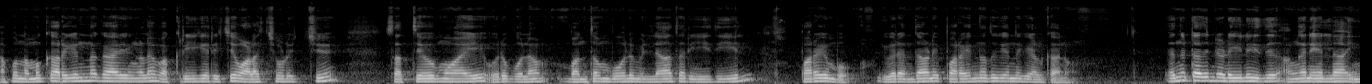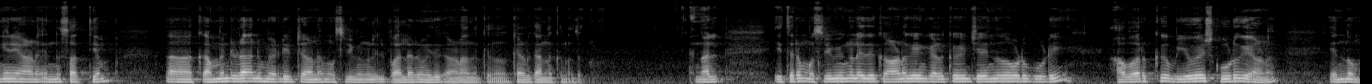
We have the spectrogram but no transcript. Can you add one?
അപ്പോൾ നമുക്കറിയുന്ന കാര്യങ്ങളെ വക്രീകരിച്ച് വളച്ചൊടിച്ച് സത്യവുമായി ഒരു പുലം ബന്ധം പോലും ഇല്ലാത്ത രീതിയിൽ പറയുമ്പോൾ ഇവരെന്താണ് ഈ പറയുന്നത് എന്ന് കേൾക്കാനോ? എന്നിട്ട് അതിന്റെ ഇടയിൽ ഇത് അങ്ങനെയല്ല ഇങ്ങനെയാണ് എന്ന് സത്യം കമന്റ് ഇടാനും വേണ്ടിയിട്ടാണ് മുസ്ലിമുകളിൽ പലരും ഇത് കാണാൻ നിൽക്കുന്നത് കേൾക്കാൻ നിൽക്കുന്നത്. എന്നാൽ ഇത്തരം മുസ്ലിമുകൾ ഇത് കാണുകയും കേൾക്കുകയും ചെയ്യുന്നതോടുകൂടി അവർക്ക് വ്യൂവേഴ്സ് കൂടുകയാണ് എന്നും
